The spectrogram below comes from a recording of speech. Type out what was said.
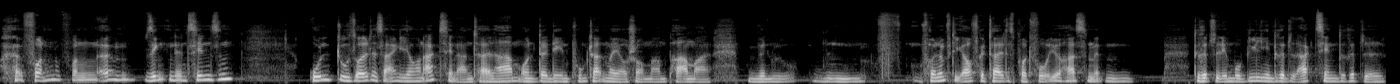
von, von ähm, sinkenden Zinsen. Und du solltest eigentlich auch einen Aktienanteil haben. Und den Punkt hatten wir ja auch schon mal ein paar Mal. Wenn du ein vernünftig aufgeteiltes Portfolio hast mit einem Drittel Immobilien, Drittel Aktien, Drittel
